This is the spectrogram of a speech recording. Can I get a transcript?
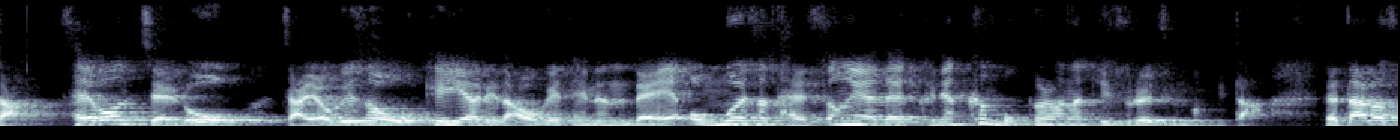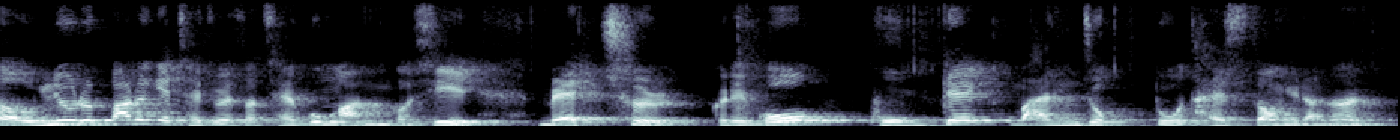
자, 세 번째로, 자, 여기서 OKR이 나오게 되는데, 업무에서 달성해야 될 그냥 큰 목표를 하나 기술해 주는 겁니다. 따라서 음료를 빠르게 제조해서 제공하는 것이 매출, 그리고 고객 만족도 달성이라는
